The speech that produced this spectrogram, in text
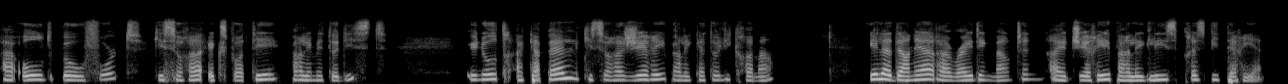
à Old Beaufort qui sera exploitée par les méthodistes une autre à Capelle qui sera gérée par les catholiques romains, et la dernière à Riding Mountain à être gérée par l'Église presbytérienne.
